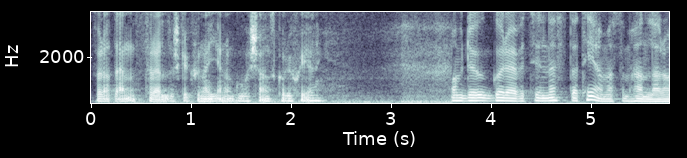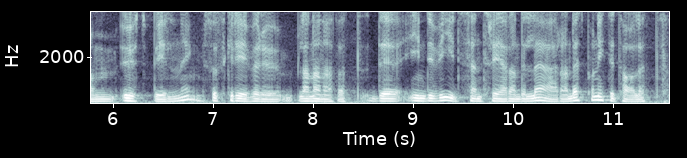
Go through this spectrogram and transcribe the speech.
för att en förälder ska kunna genomgå könskorrigering. Om du går över till nästa tema som handlar om utbildning så skriver du bland annat att det individcentrerande lärandet på 90-talet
